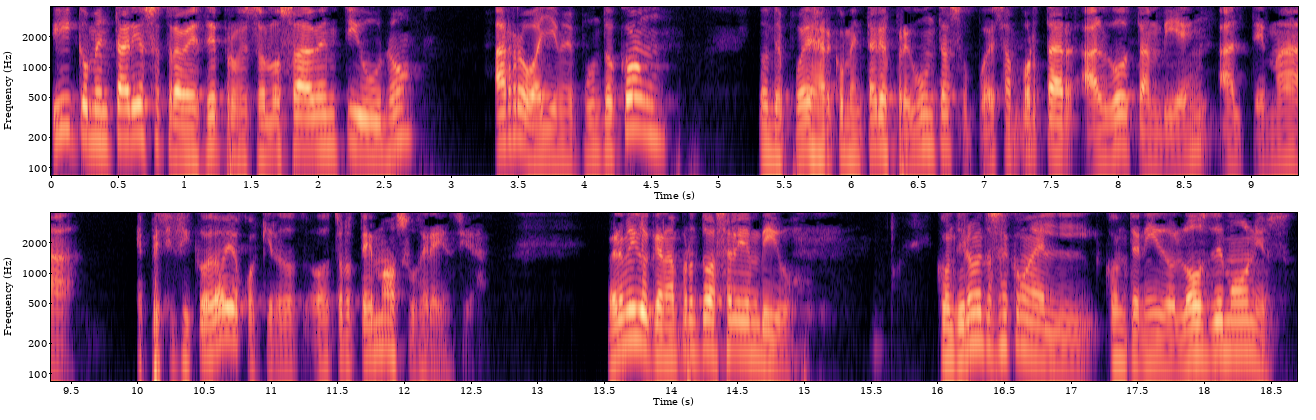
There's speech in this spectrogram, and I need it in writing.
y comentarios a través de profesorlosada21 donde puedes dejar comentarios, preguntas o puedes aportar algo también al tema específico de hoy o cualquier otro tema o sugerencia. Bueno, amigo, el canal pronto va a salir en vivo. Continuamos entonces con el contenido. Los demonios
